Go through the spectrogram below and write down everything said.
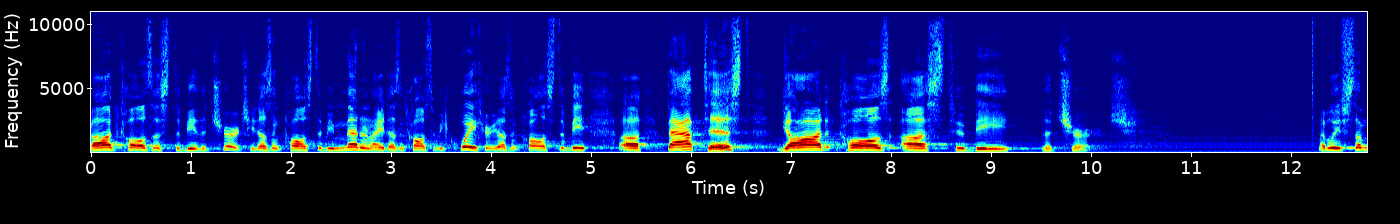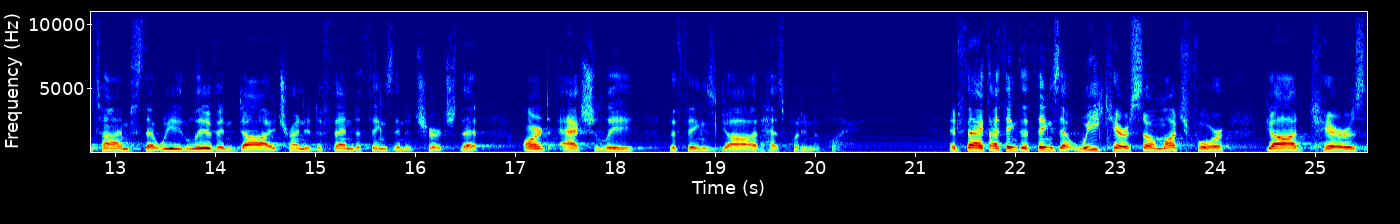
God calls us to be the church. He doesn't call us to be Mennonite. He doesn't call us to be Quaker. He doesn't call us to be uh, Baptist. God calls us to be the church. I believe sometimes that we live and die trying to defend the things in the church that aren't actually the things God has put into play. In fact, I think the things that we care so much for, God cares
